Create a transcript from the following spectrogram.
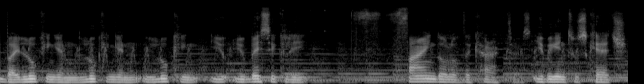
by looking and looking and looking, you, you basically find all of the characters. You begin to sketch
